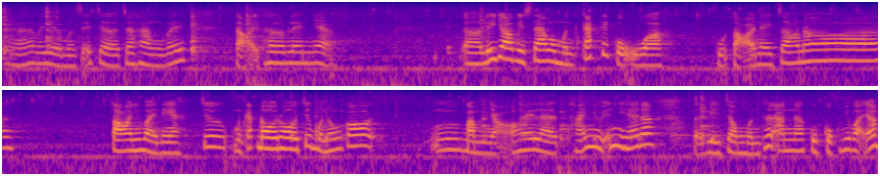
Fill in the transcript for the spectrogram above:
Đó, bây giờ mình sẽ chờ cho hành với tỏi thơm lên nha. À, lý do vì sao mà mình cắt cái củ à, củ tỏi này cho nó to như vậy nè chứ mình cắt đôi thôi chứ mình không có bằm bầm nhỏ hay là thái nhuyễn gì hết á. Tại vì chồng mình thích ăn à, cục cục như vậy á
